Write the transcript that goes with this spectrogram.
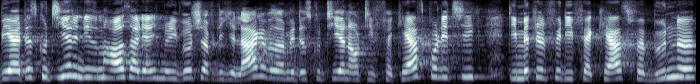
wir diskutieren in diesem Haushalt ja nicht nur die wirtschaftliche Lage, sondern wir diskutieren auch die Verkehrspolitik. Die Mittel für die Verkehrsverbünde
